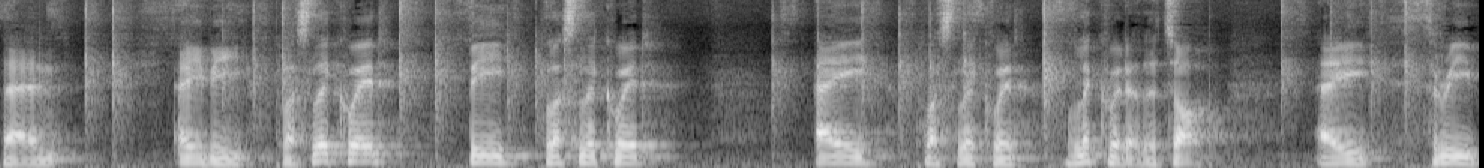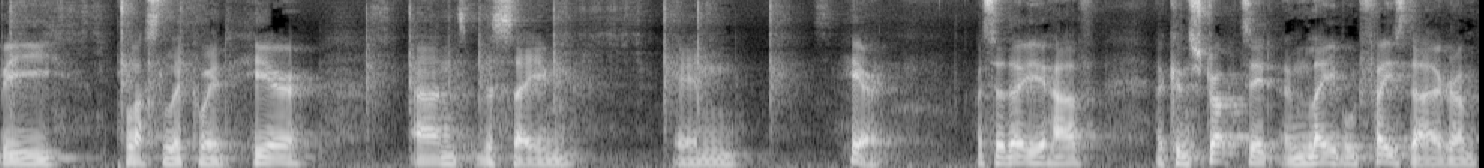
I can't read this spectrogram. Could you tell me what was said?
Then AB plus liquid, B plus liquid, A plus liquid, liquid at the top, A3B plus liquid here, and the same in here. And so there you have a constructed and labelled phase diagram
